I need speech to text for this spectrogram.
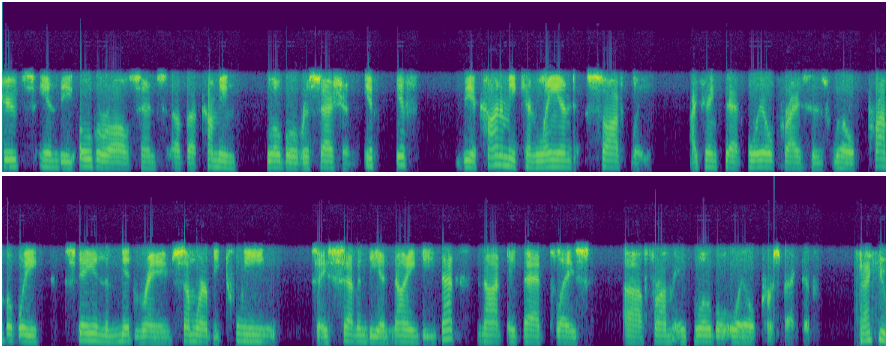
shoots in the overall sense of a coming global recession. If if the economy can land softly, I think that oil prices will probably stay in the mid range, somewhere between, say, 70 and 90. That's not a bad place uh, from a global oil perspective. Thank you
